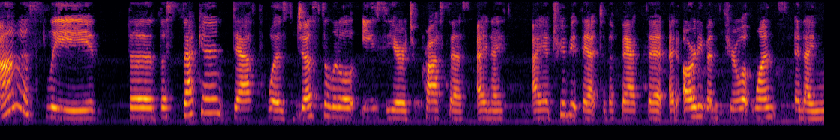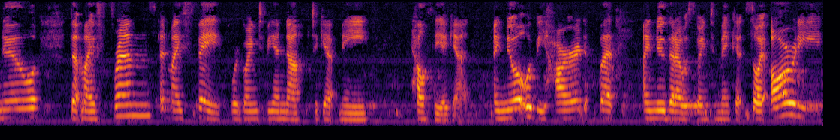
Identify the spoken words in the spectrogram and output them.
Honestly, the the second death was just a little easier to process, and I I attribute that to the fact that I'd already been through it once, and I knew that my friends and my faith were going to be enough to get me healthy again. I knew it would be hard, but I knew that I was going to make it. So I already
